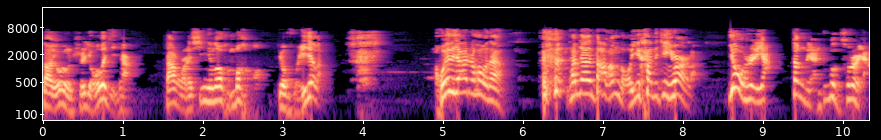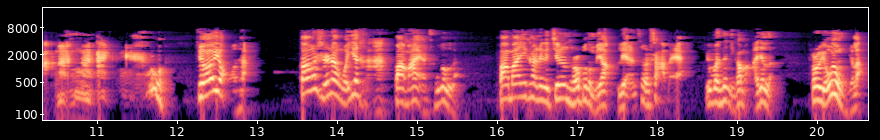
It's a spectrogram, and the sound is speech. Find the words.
到游泳池游了几下，大伙呢心情都很不好，就回去了。回到家之后呢，他们家的大狼狗一看他进院了，又是这样瞪着眼珠子呲着牙，就要咬他。当时呢我一喊，爸妈也出来了。爸妈一看这个精神头不怎么样，脸色煞白，就问他你干嘛去了？他说游泳去了。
